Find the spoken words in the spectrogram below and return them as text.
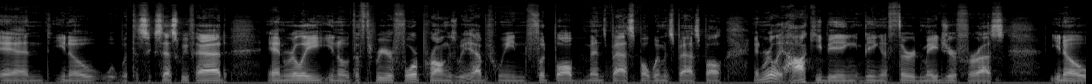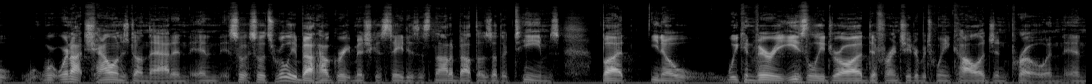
And, you know, with the success we've had and really, you know, the three or four prongs we have between football, men's basketball, women's basketball, and really hockey being, being a third major for us, you know, we're not challenged on that. And, and so, so it's really about how great Michigan State is. It's not about those other teams. But, you know, we can very easily draw a differentiator between college and pro, and, and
